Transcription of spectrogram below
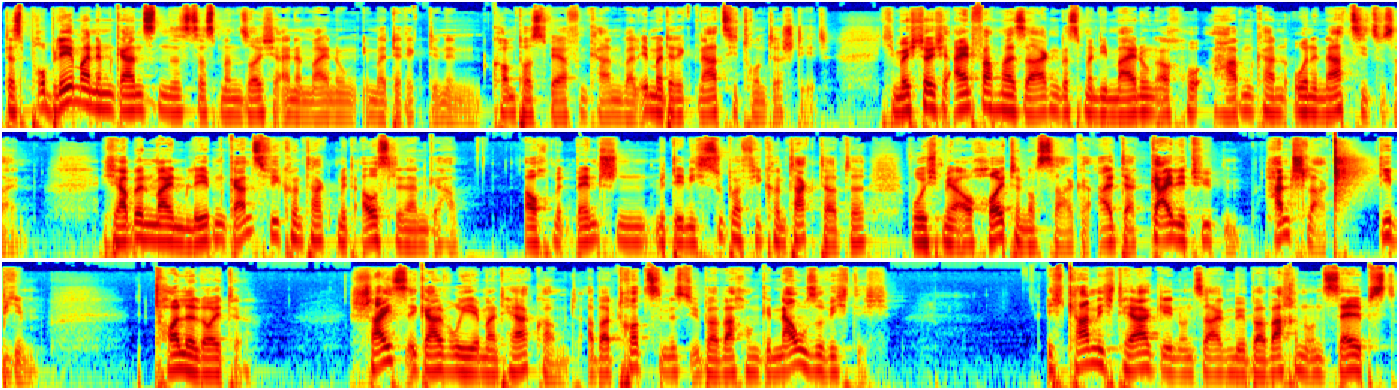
Das Problem an dem Ganzen ist, dass man solch eine Meinung immer direkt in den Kompost werfen kann, weil immer direkt Nazi drunter steht. Ich möchte euch einfach mal sagen, dass man die Meinung auch haben kann, ohne Nazi zu sein. Ich habe in meinem Leben ganz viel Kontakt mit Ausländern gehabt. Auch mit Menschen, mit denen ich super viel Kontakt hatte, wo ich mir auch heute noch sage, alter, geile Typen. Handschlag, gib ihm. Tolle Leute. Scheißegal, wo jemand herkommt, aber trotzdem ist die Überwachung genauso wichtig. Ich kann nicht hergehen und sagen, wir überwachen uns selbst,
